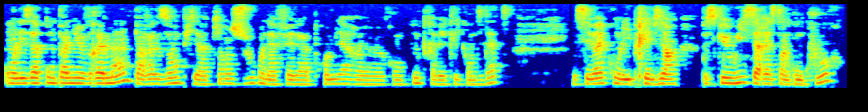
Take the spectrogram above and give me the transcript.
on les accompagne vraiment. Par exemple, il y a 15 jours, on a fait la première rencontre avec les candidates. C'est vrai qu'on les prévient. Parce que oui, ça reste un concours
